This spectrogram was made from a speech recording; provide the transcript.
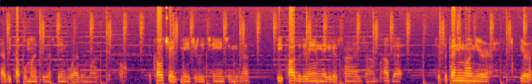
every couple months and a single every month. So the culture has majorly changed, and I see positive and negative signs um, of that, just depending on your your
